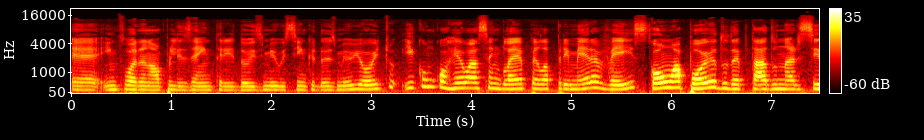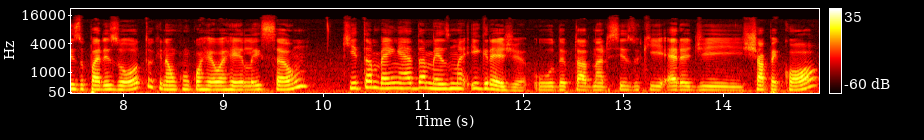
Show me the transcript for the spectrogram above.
é, em Florianópolis entre 2005 e 2008 e concorreu à Assembleia pela primeira vez com o apoio do deputado Narciso Parisotto, que não concorreu à reeleição, que também é da mesma igreja. O deputado Narciso, que era de Chapecó,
